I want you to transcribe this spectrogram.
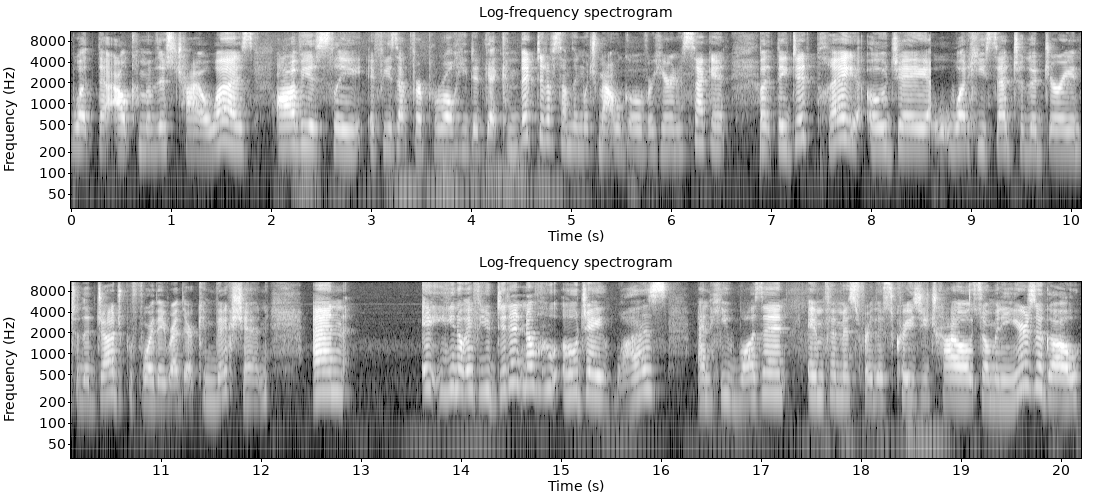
what the outcome of this trial was. Obviously, if he's up for parole, he did get convicted of something, which Matt will go over here in a second. But they did play OJ what he said to the jury and to the judge before they read their conviction, and it, you know, if you didn't know who OJ was and he wasn't infamous for this crazy trial so many years ago,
